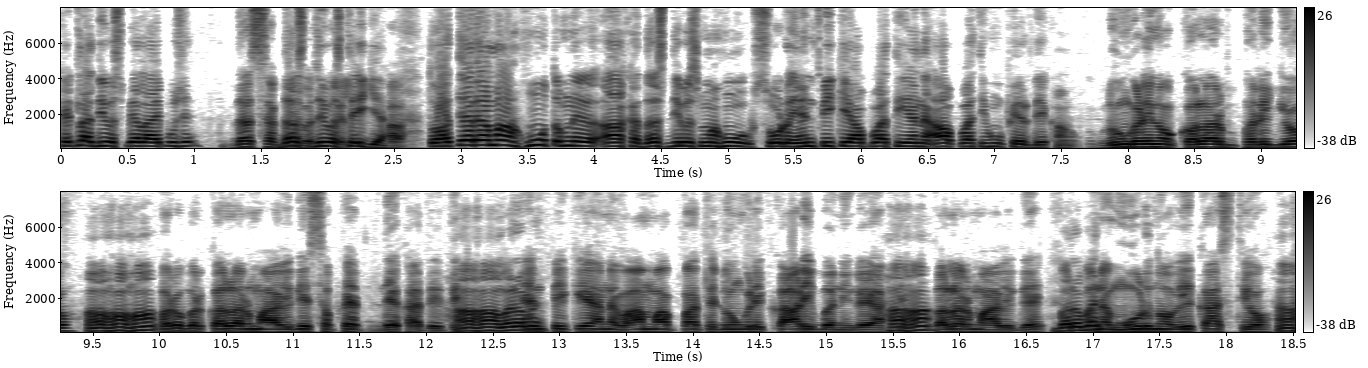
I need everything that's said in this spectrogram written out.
કેટલા દિવસ પહેલાં આપ્યું છે? દસ દસ દિવસ થઈ ગયા. તો અત્યારે આમાં હું તમને આખા દસ દિવસમાં હું સોળ એનપીકે આપવાથી અને આપવાથી હું ફેર દેખાણું. ડુંગળીનો કલર ફરી ગયો. હા હા બરોબર કલરમાં આવી ગઈ સફેદ દેખાતી હા, હા, બરોબર. હતી એનપીકે અને વામ આપવાથી ડુંગળી કાળી બની ગયા. કલરમાં કલરમાં આવી ગઈ. બરોબર. અને મૂળનો વિકાસ થયો. હા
